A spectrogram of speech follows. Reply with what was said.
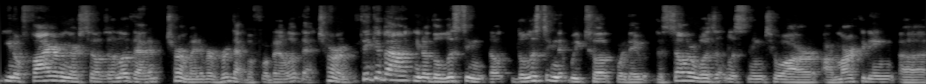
you know, firing ourselves. I love that term. I never heard that before, but I love that term. Think about, you know, the listing, the, the listing that we took, where they, the seller wasn't listening to our our marketing uh,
